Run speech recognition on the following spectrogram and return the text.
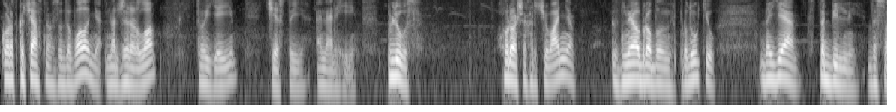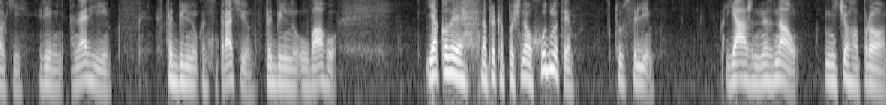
короткочасного задоволення на джерело твоєї чистої енергії. Плюс хороше харчування з необроблених продуктів дає стабільний високий рівень енергії, стабільну концентрацію, стабільну увагу. Я коли, наприклад, починав худнути тут в селі, я ж не знав нічого про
